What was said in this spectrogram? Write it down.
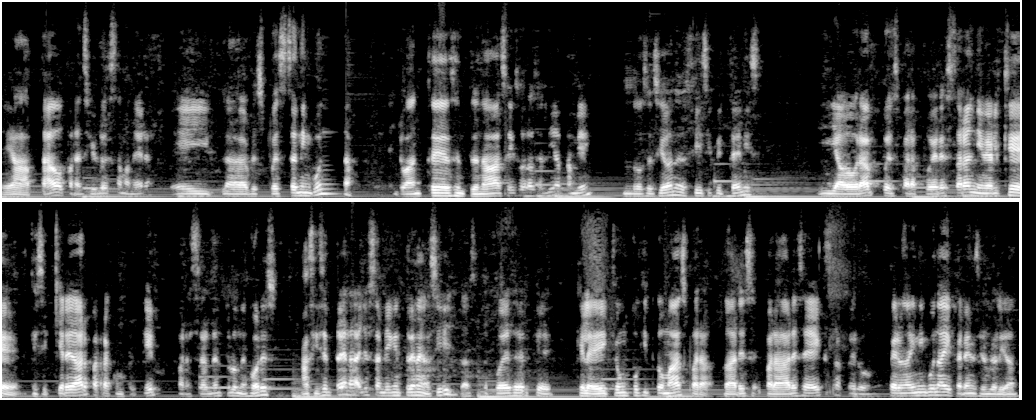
eh, adaptado, para decirlo de esta manera. Y la respuesta es ninguna. Yo antes entrenaba seis horas al día también, dos sesiones, físico y tenis. Y ahora, pues para poder estar al nivel que, que se quiere dar para competir, para estar dentro de los mejores, así se entrena. Ellos también entrenan así. Puede ser que, que le dedique un poquito más para dar ese, para dar ese extra, pero, pero no hay ninguna diferencia en realidad.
